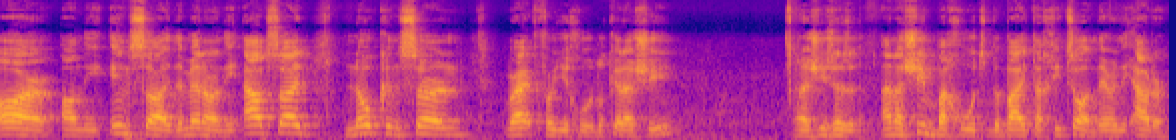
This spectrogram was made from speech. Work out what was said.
are on the inside, the men are on the outside. No concern, right, for yichud. Look at Rashi. Uh, she says, "Anashim bachutz bebayit achitzon." They're in the outer,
